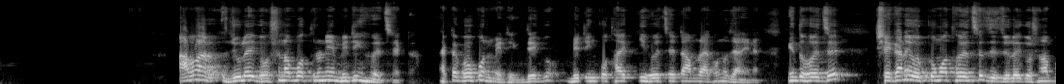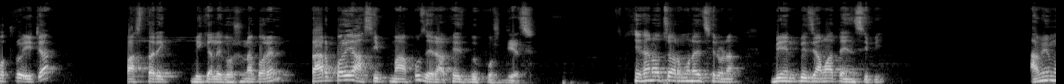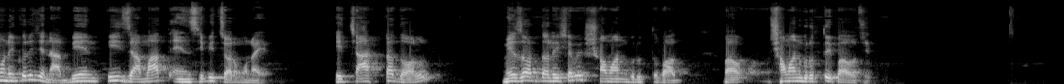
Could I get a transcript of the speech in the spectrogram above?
আবার জুলাই ঘোষণাপত্র নিয়ে মিটিং হয়েছে একটা। একটা গোপন মিটিং। যে মিটিং কোথায় কি হয়েছে এটা আমরা এখনও জানি না। কিন্তু হয়েছে, সেখানে ঐক্যমত হয়েছে যে জুলাই ঘোষণাপত্র এইটা পাঁচ তারিখ বিকালে ঘোষণা করেন। তারপরে আসিফ মাহফুজ এরা ফেসবুক পোস্ট দিয়েছে। সেখানেও চরমনায় ছিল না। BNP, Jamaat, NCP. আমি মনে করি যে না, বিএনপি, জামাত, এনসিপি চরমনায়। এই চারটা দল মেজর দল হিসেবে সমান গুরুত্ব পাওয়া বা সমান গুরুত্বই পাওয়া উচিত।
